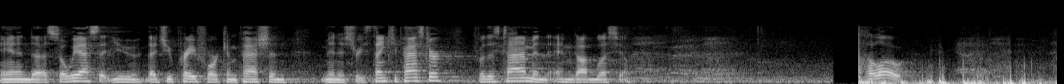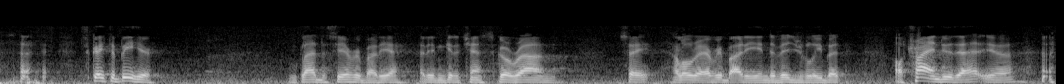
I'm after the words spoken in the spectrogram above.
And uh, so we ask that you that you pray for Compassion Ministries. Thank you, Pastor, for this time, and, and God bless you. Hello. it's great to be here. I'm glad to see everybody. I, I didn't get a chance to go around and say hello to everybody individually, but I'll try and do that. Yeah,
